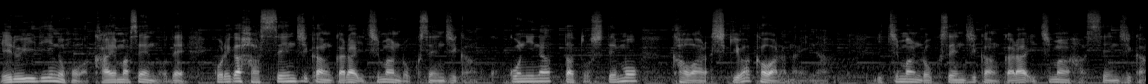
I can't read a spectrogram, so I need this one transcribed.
LED の方は買えませんのでこれが8000時間から1万6000時間ここになったとしても変わ式は変わらないな。1万6000時間から1万8000時間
